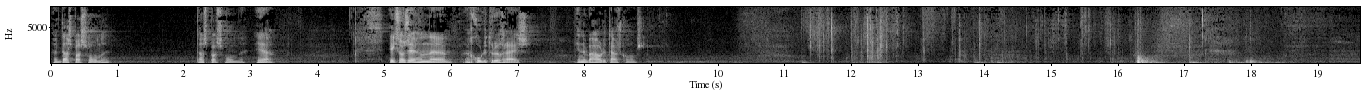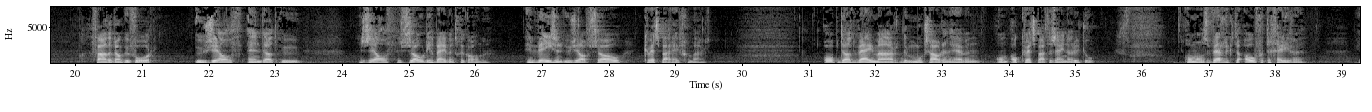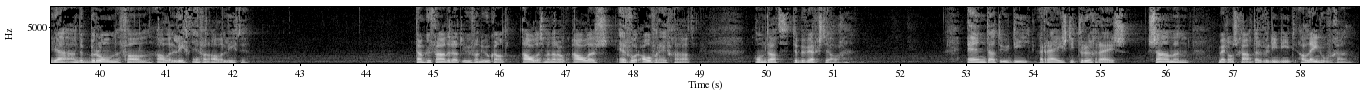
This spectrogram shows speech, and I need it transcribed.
En dat is pas zonde. Dat is pas zonde, ja. Ik zou zeggen, eh, een goede terugreis in een behouden thuiskomst. Vader, dank u voor uzelf en dat u zelf zo dichtbij bent gekomen. In wezen uzelf zo kwetsbaar heeft gemaakt. Opdat wij maar de moed zouden hebben om ook kwetsbaar te zijn naar u toe. Om ons werkelijk te over te geven ja, aan de bron van alle licht en van alle liefde. Dank u Vader dat u van uw kant alles, maar dan ook alles ervoor over heeft gehad om dat te bewerkstelligen. En dat u die reis, die terugreis, samen met ons gaat. Dat we die niet alleen hoeven gaan.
